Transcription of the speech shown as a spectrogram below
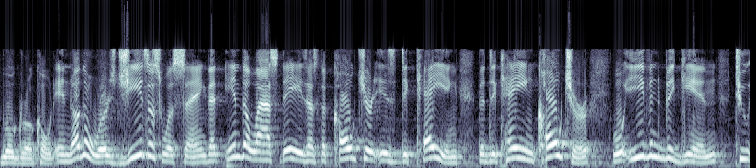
will grow cold. In other words, Jesus was saying that in the last days, as the culture is decaying, the decaying culture will even begin to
